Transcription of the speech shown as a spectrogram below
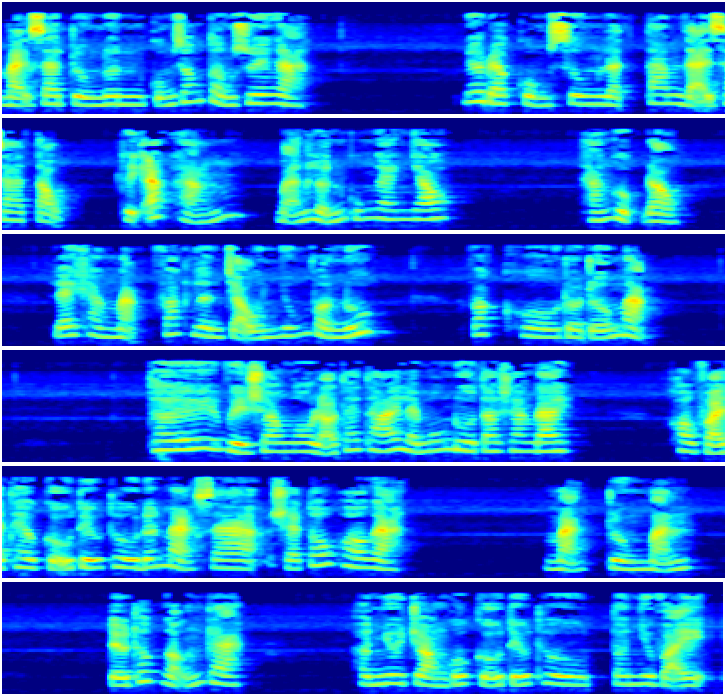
Mạc Gia Trường Ninh cũng giống Tần Xuyên à? Nếu đã cùng xưng lệch tam đại gia tộc, thì ác hẳn bản lĩnh cũng ngang nhau. Hắn gục đầu, lấy khăn mặt vắt lên chậu nhúng vào nước, vắt khô rồi rửa mặt. Thế vì sao ngô lão thái thái lại muốn đưa ta sang đây? Không phải theo cửu tiểu thư đến mạc xa sẽ tốt hơn à? Mạc trường mạnh. Tiểu thất ngẩn ra. Hình như chồng của cửu tiểu thư tên như vậy.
